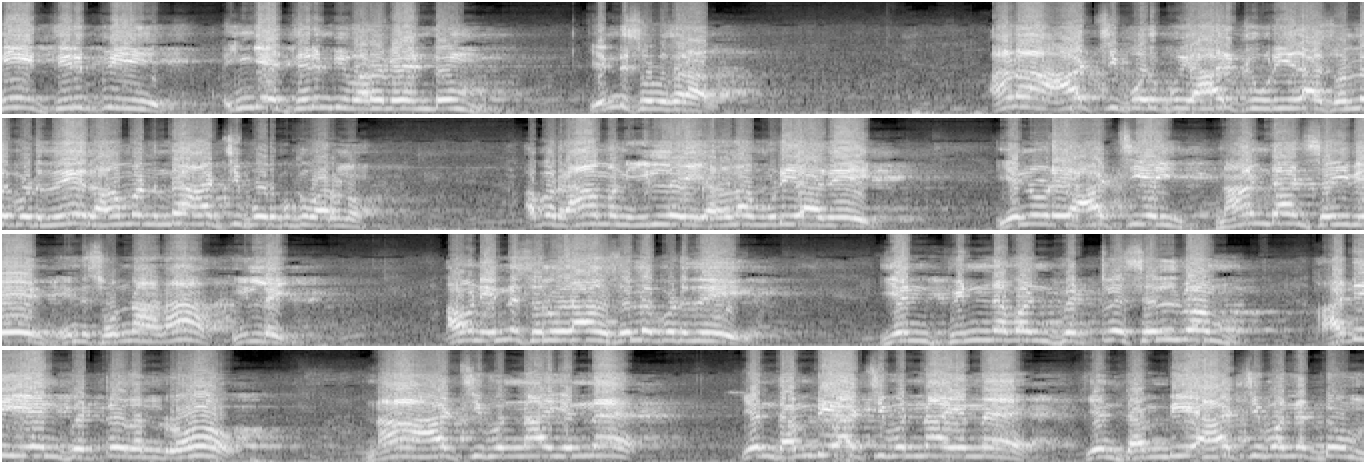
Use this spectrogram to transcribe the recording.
நீ திருப்பி இங்கே திரும்பி வர வேண்டும் என்று சொல்கிறார். ஆனா ஆட்சி பொறுப்பு யாருக்கு உரியதா சொல்லப்படுது? ராமன் தான் ஆட்சி பொறுப்புக்கு வரணும். அப்ப ராமன் இல்லை அதெல்லாம் முடியாது. என்னுடைய ஆட்சியை நான் தான் செய்வேன் என்று சொன்னானா? இல்லை. அவன் என்ன சொல்வதாக சொல்லப்படுது? என் பின்னவன் பெற்ற செல்வம் அடியேன் பெற்றதென்றோ? நான் ஆட்சி பண்ணா என்ன? என் தம்பி ஆட்சி பண்ணா என்ன? என் தம்பி ஆட்சி பண்ணட்டும்.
